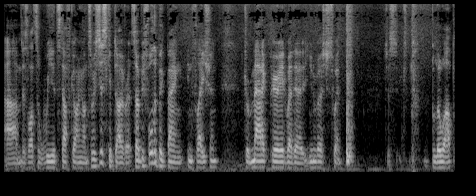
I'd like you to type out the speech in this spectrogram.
um, there's lots of weird stuff going on. So he's just skipped over it. So before the Big Bang, inflation, dramatic period where the universe just went, just blew up.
